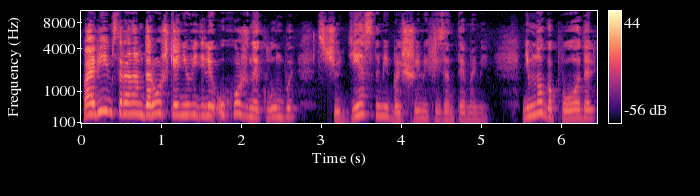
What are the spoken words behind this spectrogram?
По обеим сторонам дорожки они увидели ухоженные клумбы с чудесными большими хризантемами. Немного подаль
